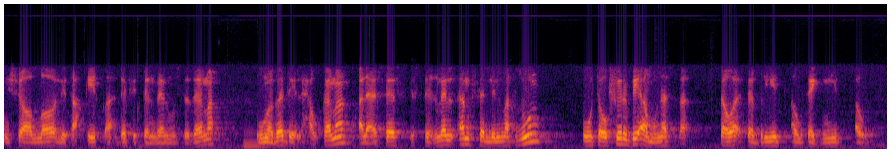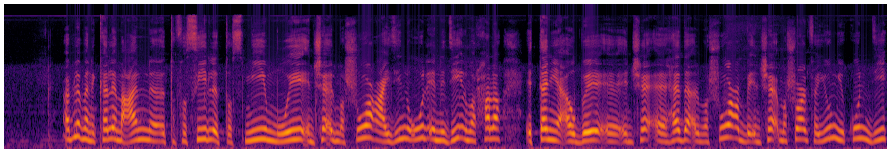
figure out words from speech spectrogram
إن شاء الله لتحقيق أهداف التنمية المستدامة. ومبادئ الحوكمة على أساس استغلال أمثل للمخزون وتوفير بيئة مناسبة سواء تبريد أو تجميد أو قبل ما نتكلم عن تفاصيل التصميم وإنشاء المشروع عايزين نقول إن دي المرحلة الثانية أو بإنشاء هذا المشروع بإنشاء مشروع الفيوم يكون دي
